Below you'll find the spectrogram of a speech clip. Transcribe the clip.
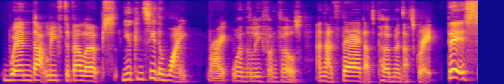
when that leaf develops, you can see the white right, when the leaf unfurls. And that's there, that's permanent, that's great. This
